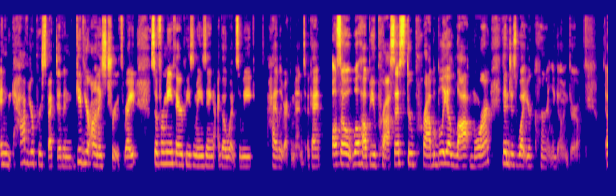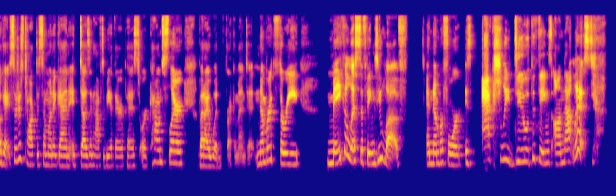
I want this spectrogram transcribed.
and have your perspective and give your honest truth right? So for me therapy is amazing. I go once a week highly recommend okay also will help you process through probably a lot more than just what you're currently going through. Okay, so just talk to someone again. It doesn't have to be a therapist or a counselor, but I would recommend it. Number three, make a list of things you love. And number four is actually do the things on that list.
